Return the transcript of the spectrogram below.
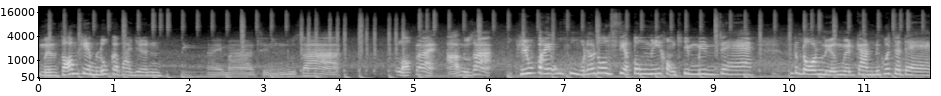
เหมือนซ้อมเกมลุกกับบาเยินไอมาถึงนูซ่า ล็อกได้อาวนูซ่าพลิ้วไป โอ้โห แล้วโดนเสียบตรงนี้ของคิมมินแจโดนเหลืองเหมือนกัน นึกว่าจะแดง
